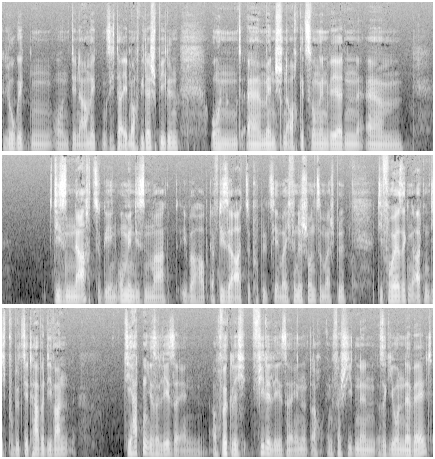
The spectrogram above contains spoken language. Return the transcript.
Logiken und Dynamiken sich da eben auch widerspiegeln und äh, Menschen auch gezwungen werden, ähm, diesen nachzugehen, um in diesem Markt überhaupt auf diese Art zu publizieren. Weil ich finde schon zum Beispiel, die vorherigen Arten, die ich publiziert habe, die waren, die hatten ihre LeserInnen, auch wirklich viele LeserInnen und auch in verschiedenen Regionen der Welt,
